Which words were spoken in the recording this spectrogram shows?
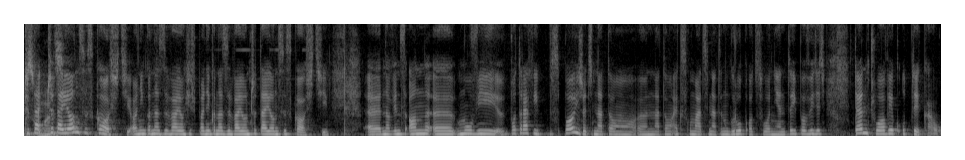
czyta, czytający z kości. Oni go nazywają, Hiszpanie go nazywają czytający z kości. E, no więc on mówi potrafi spojrzeć na tą, na tą ekshumację, na ten grób odsłonięty i powiedzieć, ten człowiek utykał.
